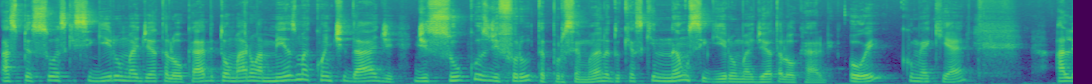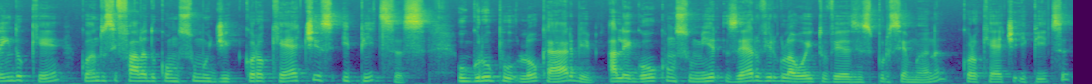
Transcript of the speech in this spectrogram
As pessoas que seguiram uma dieta low carb tomaram a mesma quantidade de sucos de fruta por semana do que as que não seguiram uma dieta low carb. Oi? Como é que é? Além do que, quando se fala do consumo de croquetes e pizzas, o grupo low carb alegou consumir 0,8 vezes por semana croquete e pizza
